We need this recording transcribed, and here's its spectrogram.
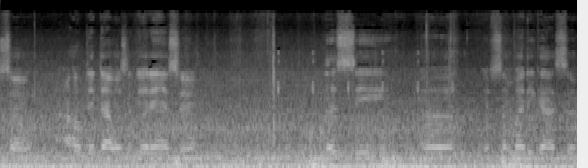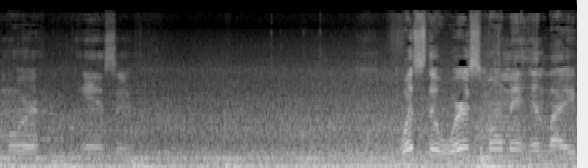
So I hope that that was a good answer. Let's see uh, if somebody got some more answer. What's the worst moment in life,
